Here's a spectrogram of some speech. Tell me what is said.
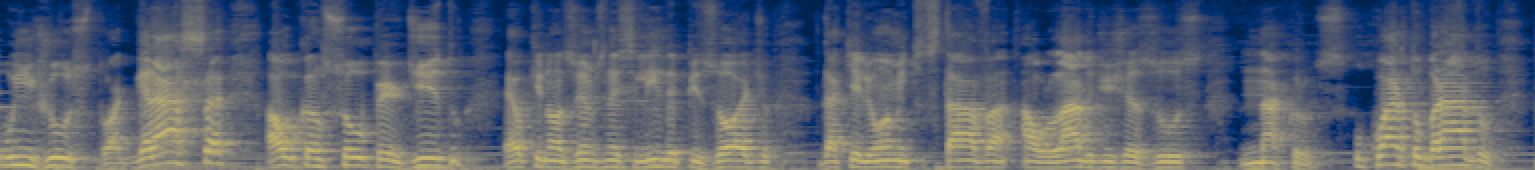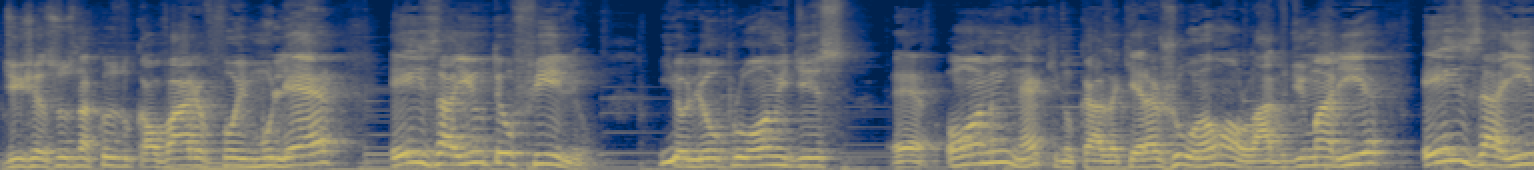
o injusto, a graça alcançou o perdido. É o que nós vemos nesse lindo episódio daquele homem que estava ao lado de Jesus na cruz. O quarto brado de Jesus na cruz do Calvário foi: Mulher, eis aí o teu filho. E olhou para o homem e diz: é, Homem, né, que no caso aqui era João, ao lado de Maria, eis aí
